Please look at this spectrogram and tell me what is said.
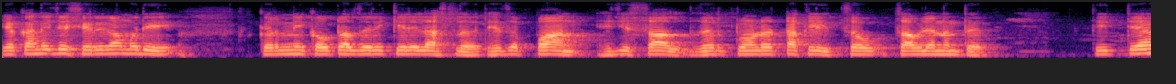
एखाद्याच्या शरीरामध्ये करणी कवटाल जरी केलेलं असलं तर ह्याचं पान ह्याची साल जर तोंडात टाकली चव चावल्यानंतर ती त्या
